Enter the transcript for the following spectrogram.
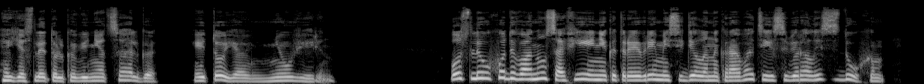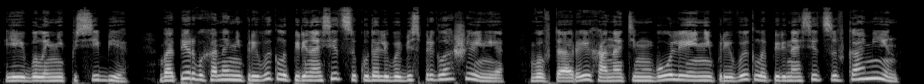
Если только венец Альга, и то я не уверен. После ухода Вано София некоторое время сидела на кровати и собиралась с духом. Ей было не по себе. Во-первых, она не привыкла переноситься куда-либо без приглашения. Во-вторых, она тем более не привыкла переноситься в камин.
